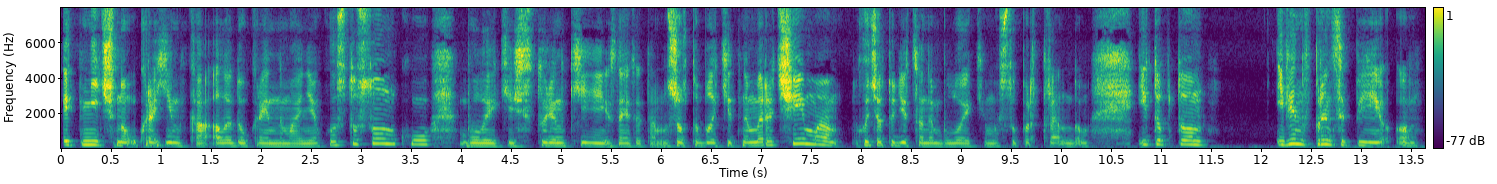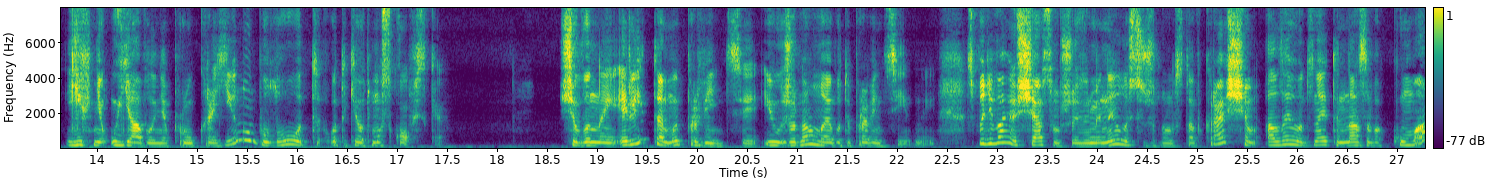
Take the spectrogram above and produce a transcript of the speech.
етнічно українка, але до України немає ніякого стосунку. Були якісь сторінки, знаєте, там з жовто-блакітними речима, хоча тоді це не було якимось супертрендом. І тобто. І він, в принципі, їхнє уявлення про Україну було от, от таке от московське. Що вони еліта, ми провінція, і журнал має бути провінційний. Сподіваюся, з часом щось змінилося, журнал став кращим, але, от знаєте, назва кума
